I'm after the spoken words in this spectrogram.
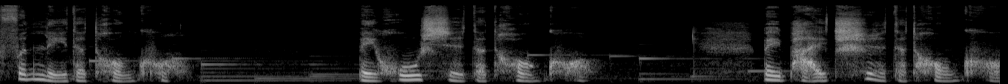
分离的痛苦，被忽视的痛苦，被排斥的痛苦，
